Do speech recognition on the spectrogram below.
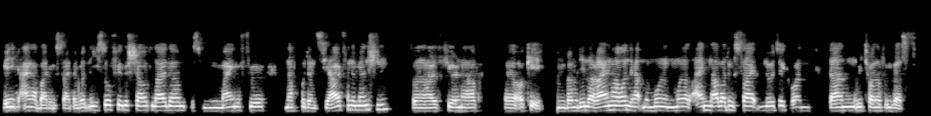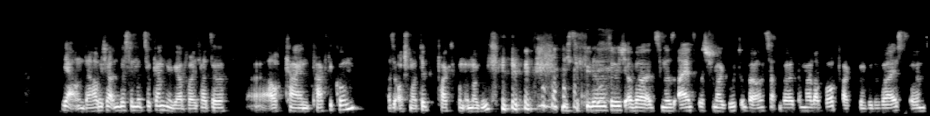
Wenig mhm. Einarbeitungszeit. Da wird nicht so viel geschaut, leider, ist mein Gefühl, nach Potenzial von den Menschen, sondern halt viel nach, äh, okay, wenn wir den da reinhauen, der hat einen Monat, einen Monat Einarbeitungszeit nötig und dann Return of Invest. Ja, und da habe ich halt ein bisschen mit zu kämpfen gehabt, weil ich hatte äh, auch kein Praktikum. Also auch schon mal Tipp, Praktikum immer gut. Nicht zu viele natürlich, aber zumindest eins ist schon mal gut. Und bei uns hatten wir halt immer Laborpraktikum, wie du weißt. Und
